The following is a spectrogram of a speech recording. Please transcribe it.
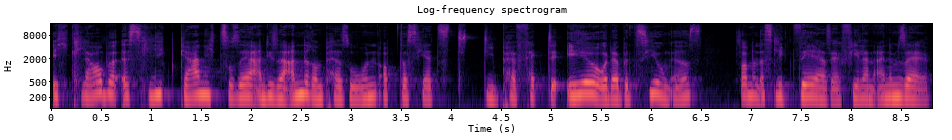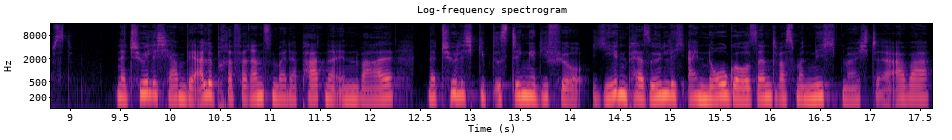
ich glaube, es liegt gar nicht so sehr an dieser anderen Person, ob das jetzt die perfekte Ehe oder Beziehung ist, sondern es liegt sehr, sehr viel an einem selbst. Natürlich haben wir alle Präferenzen bei der Partnerinnenwahl. Natürlich gibt es Dinge, die für jeden persönlich ein No-Go sind, was man nicht möchte. Aber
